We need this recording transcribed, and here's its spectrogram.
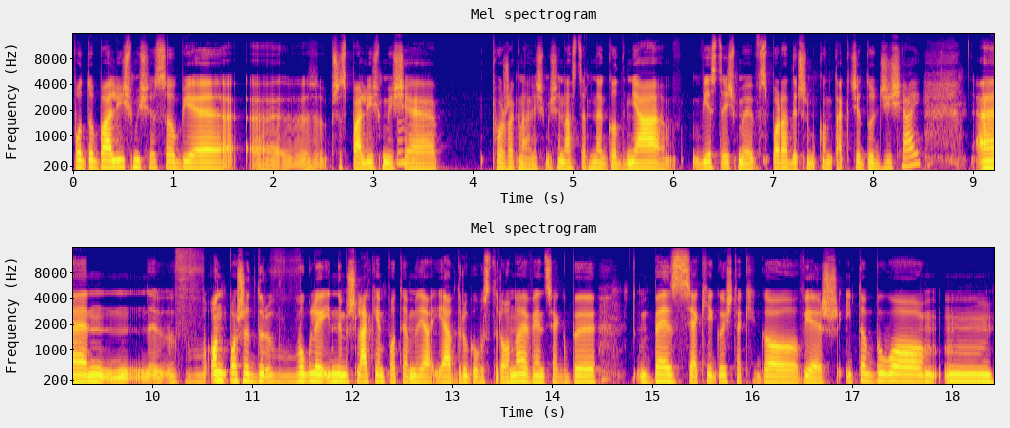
podobaliśmy się sobie, e, przespaliśmy się, pożegnaliśmy się następnego dnia, jesteśmy w sporadycznym kontakcie do dzisiaj. E, On poszedł w ogóle innym szlakiem, potem ja, ja w drugą stronę, więc jakby bez jakiegoś takiego, wiesz, i to było mm,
